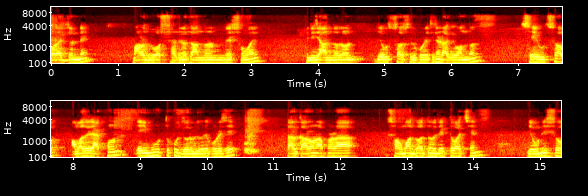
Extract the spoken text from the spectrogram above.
করার জন্যে ভারতবর্ষ স্বাধীনতা আন্দোলনের সময় তিনি যে আন্দোলন, যে উৎসব শুরু করেছিলেন রাখি বন্ধন সেই উৎসব আমাদের এখন এই মুহূর্তে খুব জরুরি হয়ে পড়েছে। তার কারণ আপনারা সংবাদ মাধ্যমে দেখতে পাচ্ছেন যে উনিশশো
